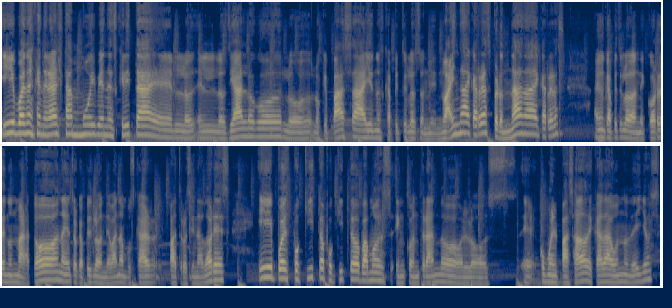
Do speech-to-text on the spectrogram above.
Y bueno, en general está muy bien escrita, los diálogos, lo, que pasa. Hay unos capítulos donde no hay nada de carreras, pero nada, nada de carreras. Hay un capítulo donde corren un maratón, hay otro capítulo donde van a buscar patrocinadores. Y pues poquito a poquito vamos encontrando los eh, como el pasado de cada uno de ellos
